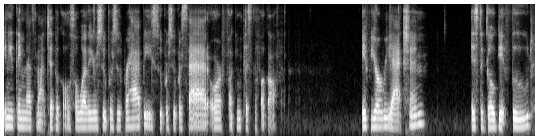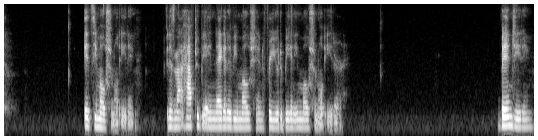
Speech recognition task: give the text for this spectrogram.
anything that's not typical. So, whether you're super, super happy, super, super sad, or fucking pissed the fuck off, if your reaction is to go get food, it's emotional eating. It does not have to be a negative emotion for you to be an emotional eater. Binge eating.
